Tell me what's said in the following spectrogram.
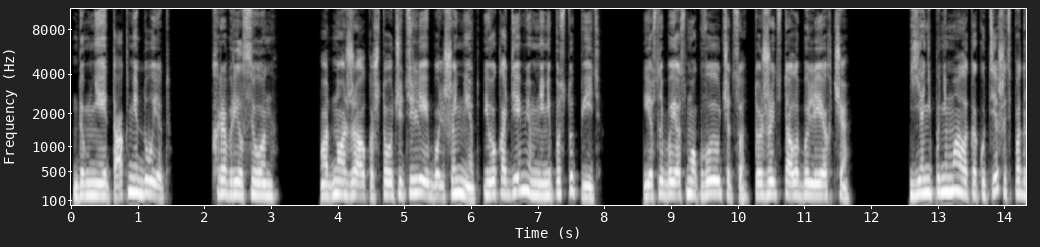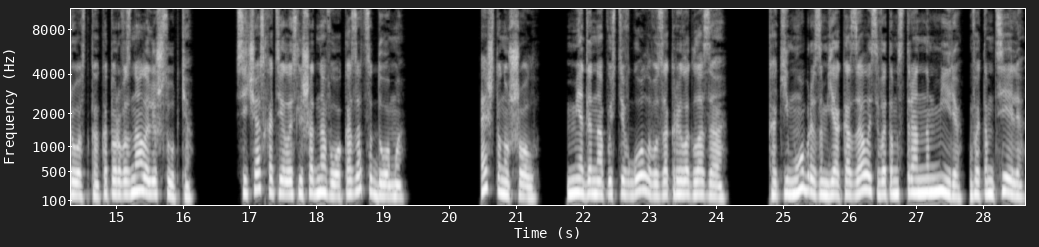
«Да мне и так не дует», — храбрился он. «Одно жалко, что учителей больше нет, и в академию мне не поступить. Если бы я смог выучиться, то жить стало бы легче». Я не понимала, как утешить подростка, которого знала лишь сутки. Сейчас хотелось лишь одного — оказаться дома. Эштон ушел. Медленно опустив голову, закрыла глаза. Каким образом я оказалась в этом странном мире, в этом теле?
